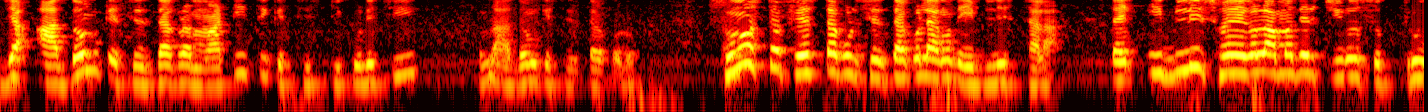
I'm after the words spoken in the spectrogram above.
যে, আদমকে সেজদা করা মাটি থেকে সৃষ্টি করেছি, তোমরা আদমকে সেজদা করো। সমস্ত ফেস্তাগুলো সেজদা করলে আমাদের ইবলিস ছাড়া। তাই ইবলিস হয়ে গেল আমাদের চিরশত্রু।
